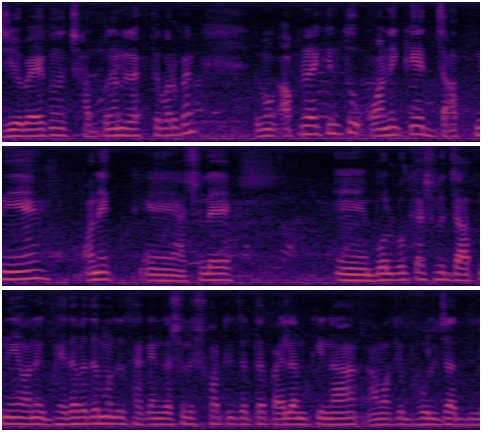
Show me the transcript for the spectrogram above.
জিও ব্যাগে কিন্তু ছাদ বাগানে রাখতে পারবেন এবং আপনারা কিন্তু অনেকে জাত নিয়ে অনেক আসলে বলব কি আসলে জাত নিয়ে অনেক ভেদাভেদের মধ্যে থাকেন যে আসলে সঠিক জাতে পাইলাম কি না আমাকে ভুল জাত দিল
